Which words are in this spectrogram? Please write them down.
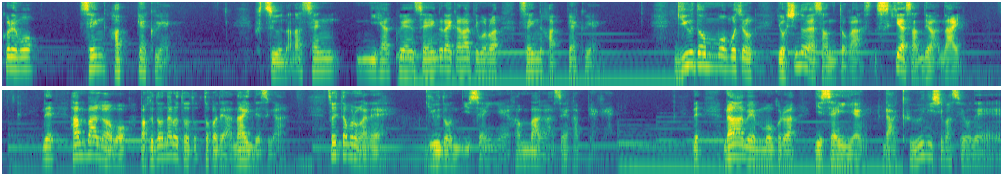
これも1800円。普通なら1200円1000円ぐらいかなというものは1800円。牛丼ももちろん吉野家さんとかすき家さんではない。でハンバーガーもマクドナルドとかではないんですがそういったものがね牛丼2000円ハンバーガー1800円。でラーメンもこれは2000円。楽にしますよね。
